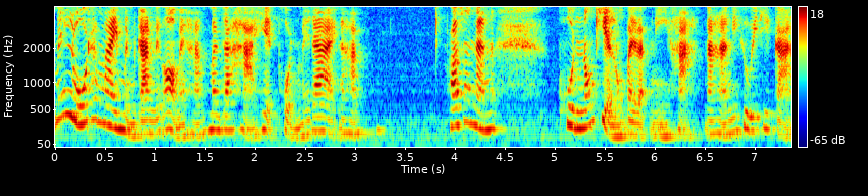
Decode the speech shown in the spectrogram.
ไม่รู้ทำไมเหมือนกันนึกออกไหมคะมันจะหาเหตุผลไม่ได้นะคะ เพราะฉะนั้นคุณต้องเขียนลงไปแบบนี้ค่ะนะคะ นี่คือวิธีการ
